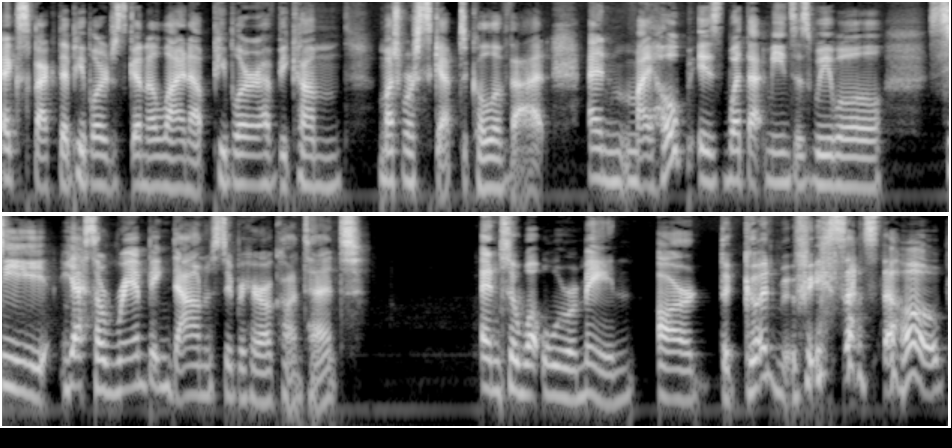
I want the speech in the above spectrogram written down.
expect that people are just going to line up. People are have become much more skeptical of that. And my hope is what that means is we will see yes, a ramping down of superhero content. And so what will remain are the good movies. That's the hope.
